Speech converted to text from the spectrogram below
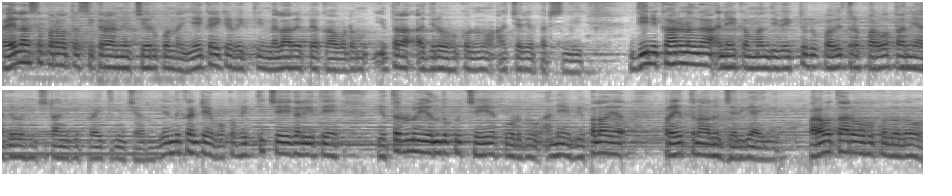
కైలాస పర్వత శిఖరాన్ని చేరుకున్న ఏకైక వ్యక్తి మెలారెప్ప కావడం ఇతర అధిరోహకులను ఆశ్చర్యపరిచింది. దీని కారణంగా అనేక మంది వ్యక్తులు పవిత్ర పర్వతాన్ని అధిరోహించడానికి ప్రయత్నించారు. ఎందుకంటే ఒక వ్యక్తి చేయగలిగితే ఇతరులు ఎందుకు చేయకూడదు అనే విఫల ప్రయత్నాలు జరిగాయి. పర్వతారోహకులలో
